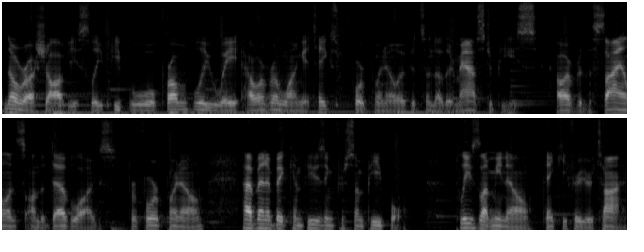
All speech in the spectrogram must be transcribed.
No rush, obviously. People will probably wait however long it takes for 4.0 if it's another masterpiece. However, the silence on the devlogs for 4.0 have been a bit confusing for some people. Please let me know. Thank you for your time.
